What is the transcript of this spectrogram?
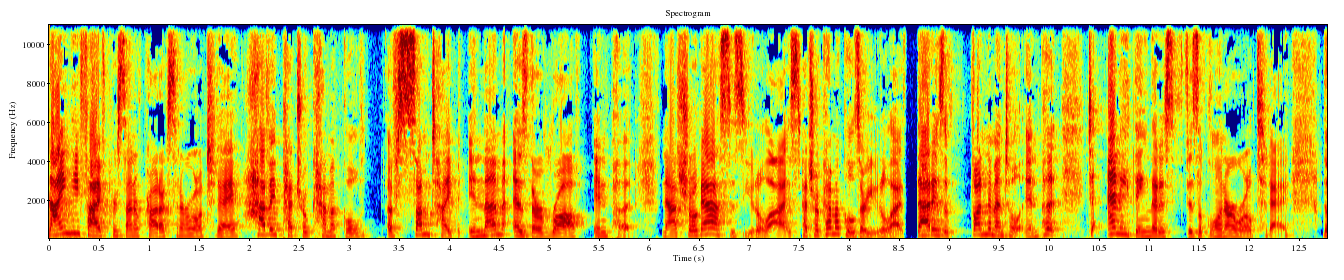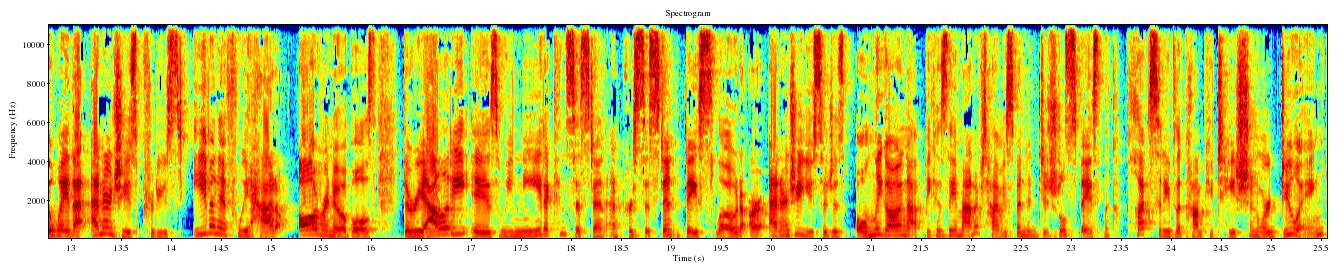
95% of products in our world today have a petrochemical of some type in them as their raw input. Natural gas is utilized, petrochemicals are utilized. That is a fundamental input to anything that is physical in our world today. The way that energy is produced, even if we had all renewables, the reality is we need a consistent and persistent base load. Our energy usage is only going up because the amount of time we spend in digital space and the complexity of the computation we're doing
